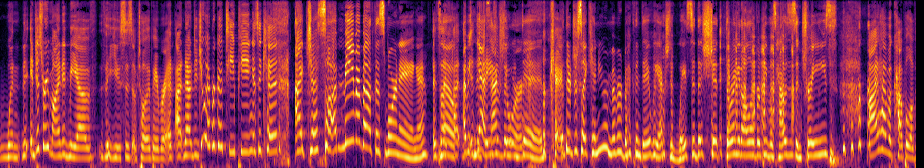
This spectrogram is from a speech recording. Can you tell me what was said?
when it just reminded me of the uses of toilet paper. And uh, now, did you ever go TPing as a kid? I just saw a meme about this morning. It's no, like, uh, I mean, in the yes, actually we did. Okay. but they're just like, can you remember back in the day we actually wasted this shit, throwing it all over people's houses and trees? I have a couple of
